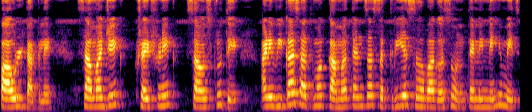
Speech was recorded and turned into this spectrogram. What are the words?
पाऊल टाकले. सामाजिक शैक्षणिक सांस्कृतिक आणि विकासात्मक कामात त्यांचा सक्रिय सहभाग असून त्यांनी नेहमीच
